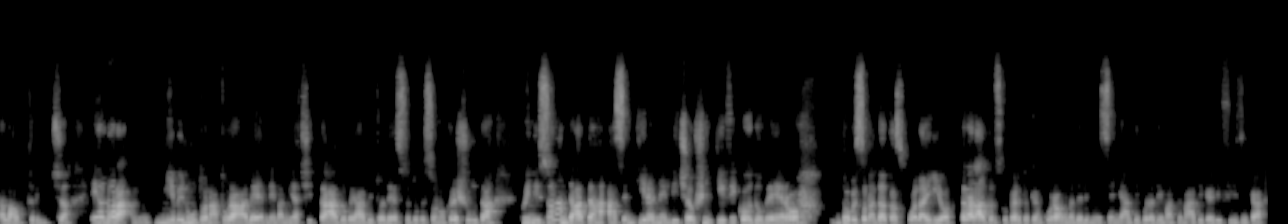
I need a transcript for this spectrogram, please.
all'outreach. E allora mi è venuto naturale nella mia città dove abito adesso e dove sono cresciuta, quindi sono andata a sentire nel liceo scientifico dove ero dove sono andata a scuola io. Tra l'altro ho scoperto che ancora una delle mie insegnanti, quella di matematica e di fisica,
